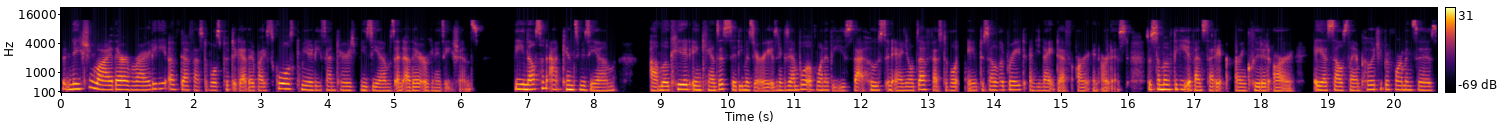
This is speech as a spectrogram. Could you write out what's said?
So nationwide, there are a variety of deaf festivals put together by schools, community centers, museums, and other organizations. The Nelson Atkins Museum um, located in Kansas City, Missouri, is an example of one of these that hosts an annual deaf festival aimed to celebrate and unite deaf art and artists. So some of the events that are included are ASL slam poetry performances,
